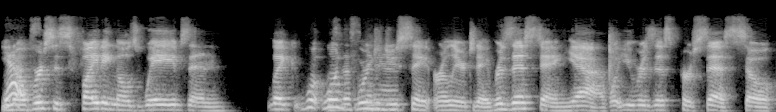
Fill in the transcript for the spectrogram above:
You yes. know, versus fighting those waves and like what what word did you say earlier today resisting yeah what you resist persists so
